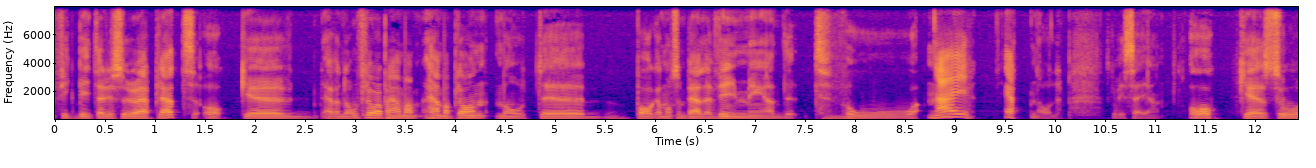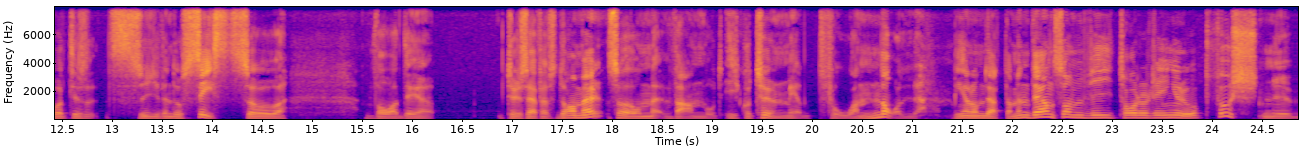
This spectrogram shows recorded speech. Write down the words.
fick bita i det sura äpplet och eh, även de förlorade på hemma, hemmaplan mot eh, Bagarmossen Bellevue med 2... Nej, 1-0 ska vi säga. Och eh, så till syvende och sist så var det Tyresö FFs damer som vann mot IK Thun med 2-0. Mer om detta, men den som vi tar och ringer upp först nu,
